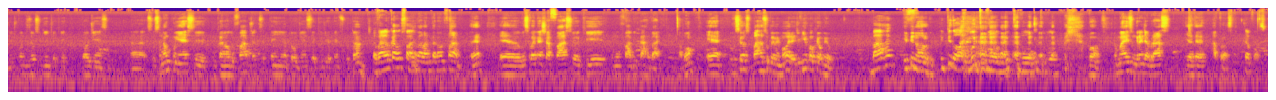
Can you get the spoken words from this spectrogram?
a gente pode dizer o seguinte aqui para a audiência. Uh, se você não conhece o canal do Fábio, já que você tem a tua audiência aqui de repente escutando, vai lá no canal do Fábio. Vai lá no canal do Fábio. Né? É, você vai me achar fácil aqui como Fábio Carvalho tá bom? É, o seu barra supermemória, adivinha qual que é o meu? Barra hipnólogo. Hipnólogo, muito bom, muito bom, muito bom. bom, mais um grande abraço e até a próxima. Até a próxima.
